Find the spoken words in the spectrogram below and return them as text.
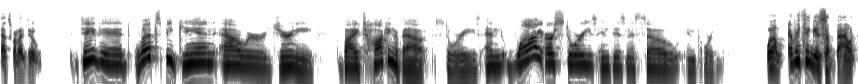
That's what I do. David, let's begin our journey by talking about stories and why are stories in business so important? Well, everything is about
